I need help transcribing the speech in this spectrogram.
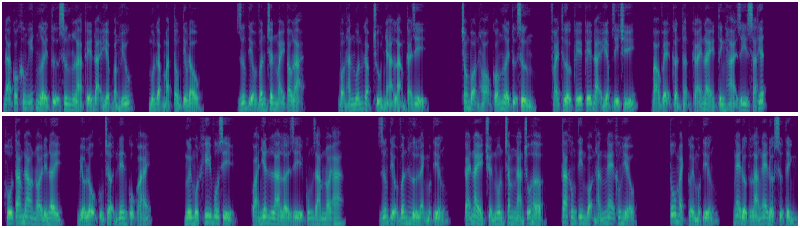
đã có không ít người tự xưng là kế đại hiệp bằng hữu, muốn gặp mặt tổng tiêu đầu. Dương tiểu vân chân mày cao lại. Bọn hắn muốn gặp chủ nhà làm cái gì? Trong bọn họ có người tự xưng, phải thừa kế kế đại hiệp di trí, bảo vệ cẩn thận cái này tinh hải di xa thiết. Hồ tam đao nói đến đây, biểu lộ cũng trở nên cổ quái. Người một khi vô sỉ, quả nhiên là lời gì cũng dám nói a. Dương tiểu vân hừ lạnh một tiếng, cái này truyền ngôn trăm ngàn chỗ hở, ta không tin bọn hắn nghe không hiểu tô mạch cười một tiếng, nghe được là nghe được sự tình,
